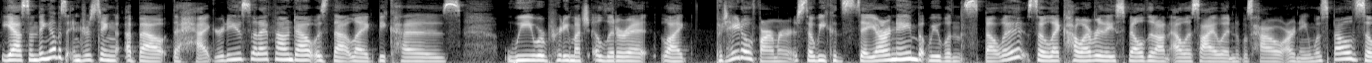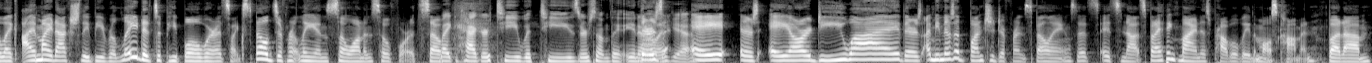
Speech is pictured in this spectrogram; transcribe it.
Yeah, something that was interesting about the Haggertys that I found out was that like because we were pretty much illiterate, like potato farmers, so we could say our name but we wouldn't spell it. So like however they spelled it on Ellis Island was how our name was spelled. So like I might actually be related to people where it's like spelled differently and so on and so forth. So Like Haggerty with T's or something, you know. there's like, yeah. a there's A R D Y. There's I mean there's a bunch of different spellings. It's it's nuts, but I think mine is probably the most common. But um,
